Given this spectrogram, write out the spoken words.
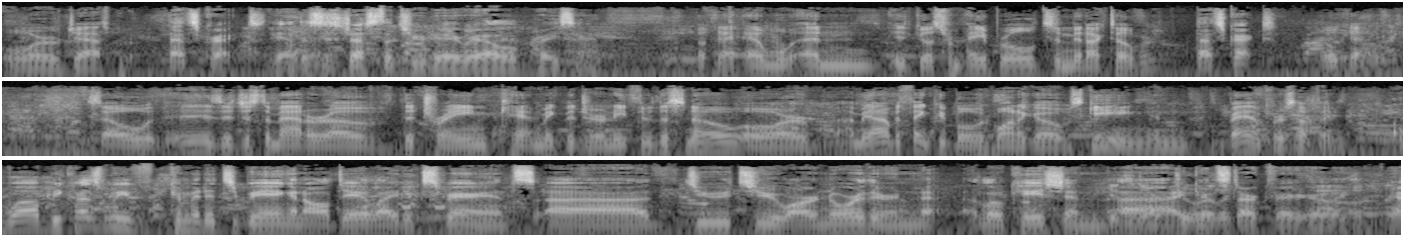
or Jasper. That's correct. Yeah, this is just the two-day rail pricing. Okay, and and it goes from April to mid October. That's correct. Okay, so is it just a matter of the train can't make the journey through the snow, or I mean, I would think people would want to go skiing in Banff or something. Well, because we've committed to being an all daylight experience, uh, due to our northern location, gets dark uh, it gets dark very early. Oh, okay. Yeah,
